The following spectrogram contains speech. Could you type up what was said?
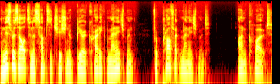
and this results in a substitution of bureaucratic management for profit management Unquote.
